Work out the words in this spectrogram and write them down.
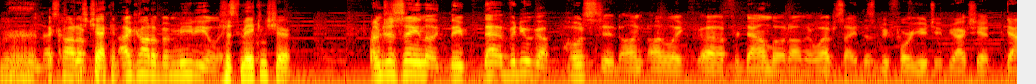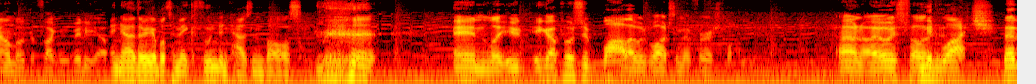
I Just- caught just up. checking. I caught up immediately. Just making sure. I'm just saying that they, that video got posted on, on like uh, for download on their website. This is before YouTube. You actually had to download the fucking video. And now they're able to make Fundenhausen balls. and like it, it got posted while I was watching the first one. I don't know. I always felt Mid watch. that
